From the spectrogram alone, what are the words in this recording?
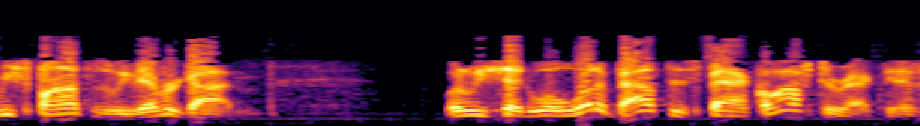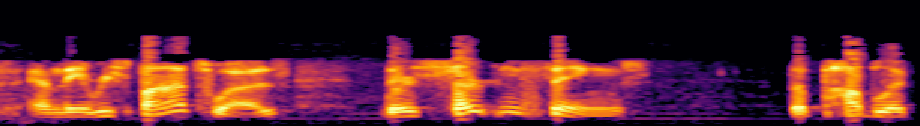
responses we've ever gotten when we said, "Well, what about this back off directive?" And the response was, "There's certain things the public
